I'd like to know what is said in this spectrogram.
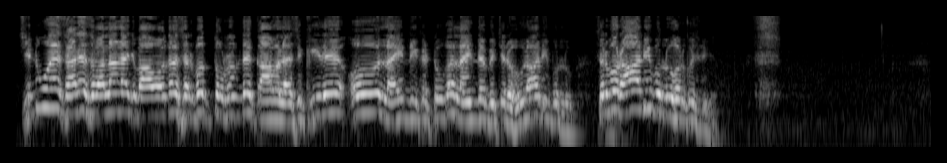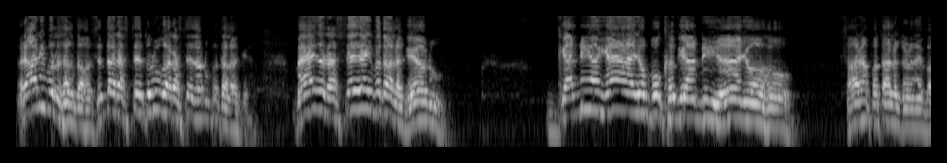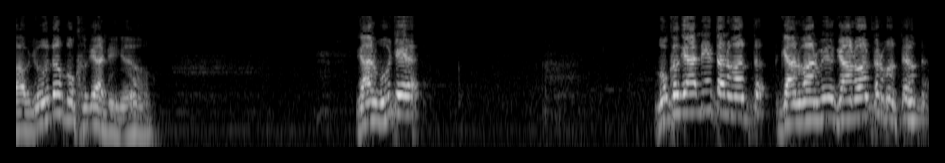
ਜਿਹਨੂੰ ਇਹ ਸਾਰੇ ਸਵਾਲਾਂ ਦਾ ਜਵਾਬ ਆਉਂਦਾ, ਸਿਰਫ ਉਹ ਤੁਰਨ ਦੇ ਕਾਬਲ ਹੈ। ਸਿੱਖੀ ਦੇ ਉਹ ਲਾਈਨ ਨਹੀਂ ਕੱਟੂਗਾ ਲਾਈਨ ਦੇ ਵਿੱਚ ਰਹੂ, ਰਾਹ ਨਹੀਂ ਭੁੱਲੂ। ਸਿਰਫ ਉਹ ਰਾਹ ਨਹੀਂ ਭੁੱਲੂ, ਹੋਰ ਕੁਝ ਨਹੀਂ। ਰਾਹ ਨਹੀਂ ਭੁੱਲ ਸਕਦਾ ਉਹ। ਸਿੱਧਾ ਰਸਤੇ ਤੁਰੂਗਾ, ਰਸਤੇ ਦਾ ਉਹਨੂੰ ਪਤਾ ਲੱਗ ਗਿਆ। ਮੈਂ ਇਹ ਰਸਤੇ ਦਾ ਹੀ ਪਤਾ ਲੱਗਿਆ ਉਹਨੂੰ। ਗਿਆਨੀ ਹੋਇਆ ਜੋ ਮੁੱਖ ਗਿਆਨੀ ਹੈ ਜੋ ਉਹ। ਸਾਰਾ ਪਤਾ ਲੱਗਣ ਦੇ ਬਾਵਜੂਦ ਉਹ ਮੁੱਖ ਗਿਆਨੀ ਹੈ ਉਹ। ਗਿਆਨ ਮੂੰਹ 'ਚ ਹੈ। ਮੁੱਖ ਗਿਆਨੀ ਧਨਵੰਤ। ਗਿਆਨਵਾਨ ਵੀ ਗਿਆਨਵਾਨ ਧਨਵੰਤ ਹੁੰਦਾ।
